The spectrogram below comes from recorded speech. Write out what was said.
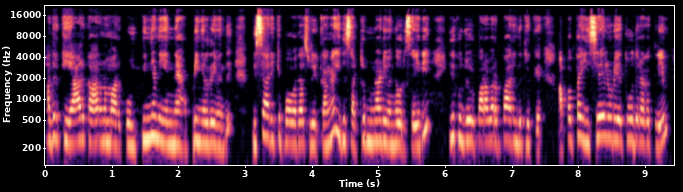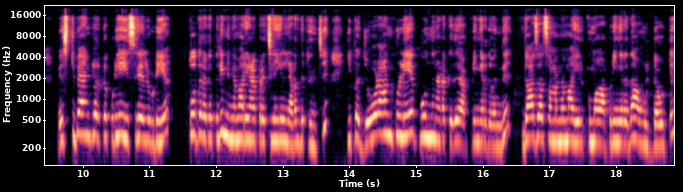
அதற்கு யார் காரணமா இருக்கும்? பின்னணி என்ன? அப்படிங்கிறதை வந்து விசாரிக்க போவதா சொல்லியிருக்காங்க. இது சற்று முன்னாடி வந்த ஒரு செய்தி. இது கொஞ்சம் ஒரு பரபரப்பா இருந்துட்டு இருக்கு. அப்பப்ப இஸ்ரேலுடைய தூதரகத்திலையும் வெஸ்ட் பேங்க்ல இருக்கக்கூடிய இஸ்ரேலுடைய தூதரகத்திலையும் இந்த மாதிரியான பிரச்சனைகள் நடந்துட்டு இருந்துச்சு. இப்ப ஜோர்டானுக்குள்ளேயே பூந்து நடக்குது அப்படிங்கிறது வந்து காசா சம்பந்தமா இருக்குமா அப்படிங்கறத அவங்களுக்கு டவுட்டு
